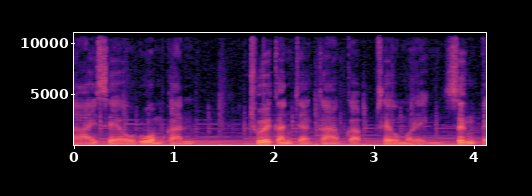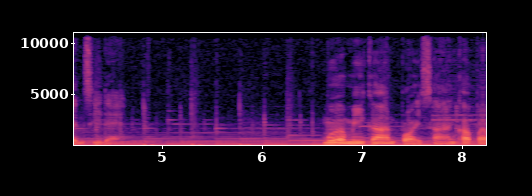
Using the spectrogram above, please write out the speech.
หลายเซลล์ร่วมกัน ช่วยกันจัดการกับเซลล์มะเร็ง ซึ่งเป็นสีแดง เมื่อมีการปล่อยสารเข้าไป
